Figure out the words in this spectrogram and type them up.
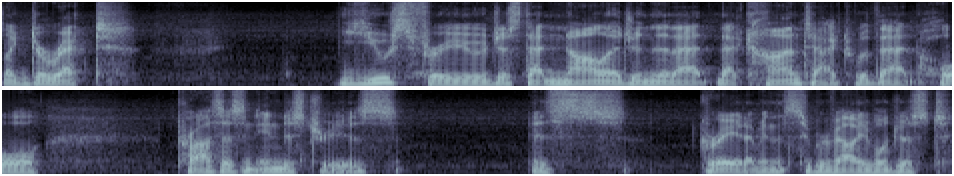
like direct use for you, just that knowledge and that that contact with that whole process and industry is is great. I mean, that's super valuable. Just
